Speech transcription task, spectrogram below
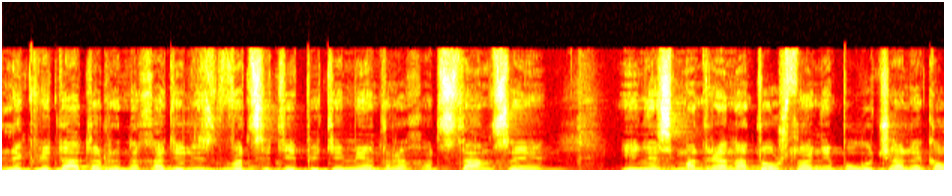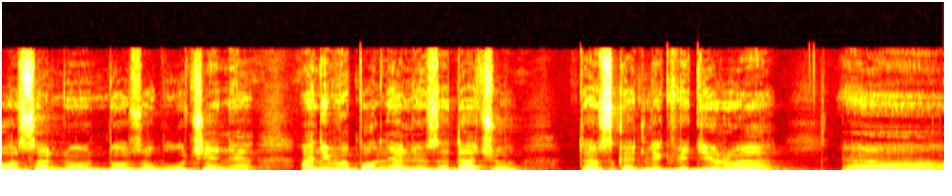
ликвидаторы находились в 25 метрах от станции. И несмотря на то, что они получали колоссальную дозу облучения, они выполняли задачу, так сказать, ликвидируя э,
